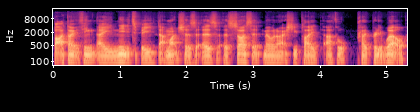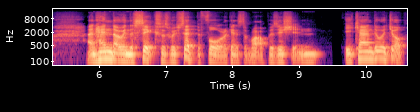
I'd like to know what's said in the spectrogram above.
but I don't think they needed to be that much. As as as said, Milner actually played, I thought, played pretty well. And Hendo in the six, as we've said before, against the right opposition, he can do a job.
